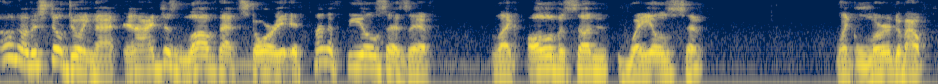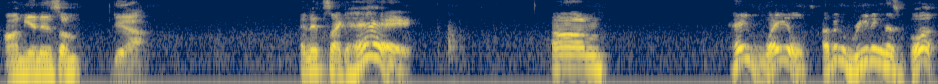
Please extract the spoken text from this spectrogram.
Oh no, they're still doing that, and I just love that story. It kind of feels as if, like, all of a sudden whales have, like, learned about communism, Yeah. and it's like, hey, um, hey whales, I've been reading this book.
